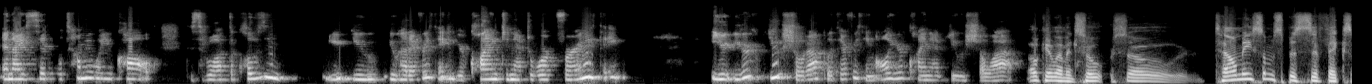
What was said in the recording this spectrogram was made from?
And I said, Well, tell me why you called. They said, Well, at the closing, you, you, you had everything. Your client didn't have to work for anything you you you showed up with everything. All your client had to do was show up. Okay, wait a minute. So so tell me some specifics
